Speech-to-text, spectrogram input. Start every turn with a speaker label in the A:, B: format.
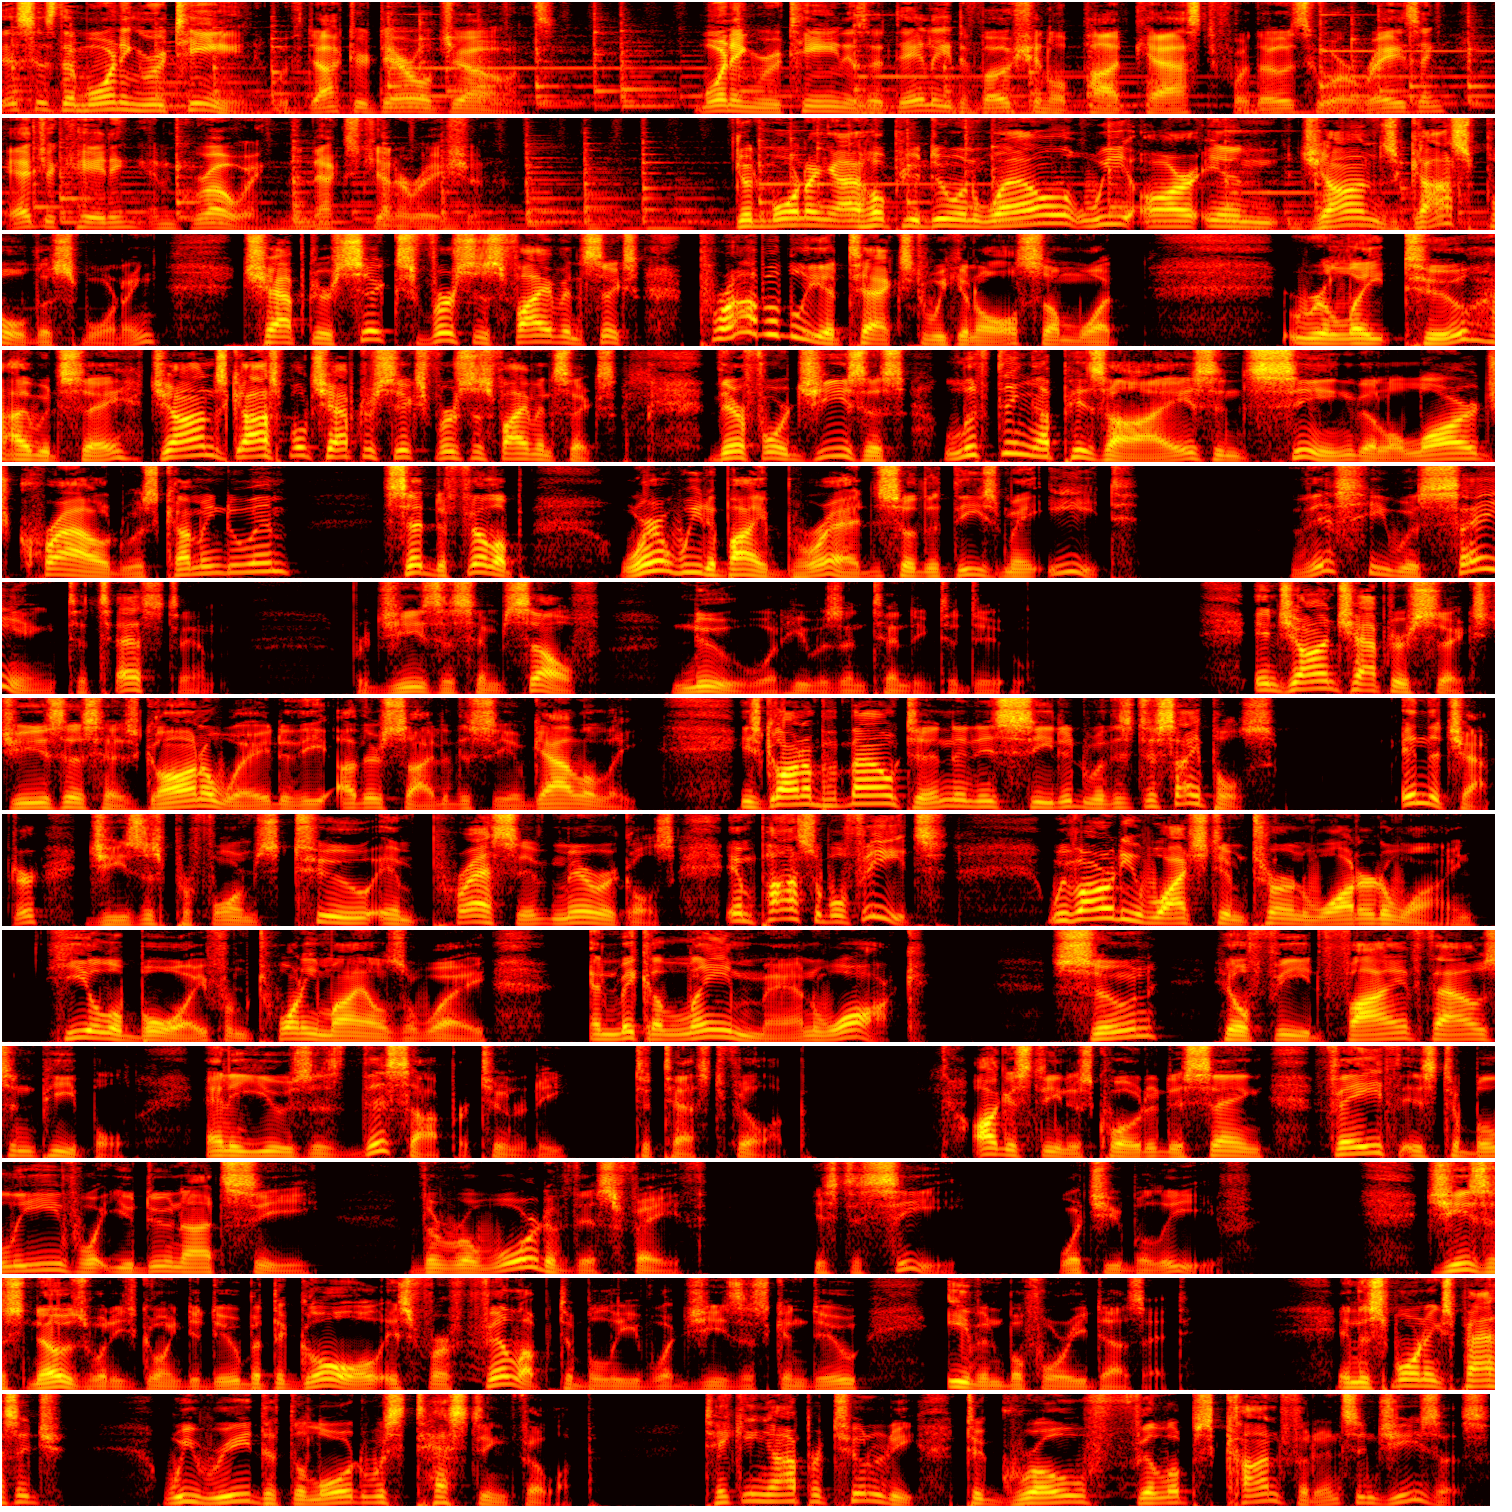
A: This is the Morning Routine with Dr. Darrell Jones. Morning Routine is a daily devotional podcast for those who are raising, educating, and growing the next generation.
B: Good morning. I hope you're doing well. We are in John's Gospel this morning, chapter 6, verses 5 and 6. Probably a text we can all somewhat relate to, I would say. John's Gospel, chapter 6, verses 5 and 6. Therefore, Jesus, lifting up his eyes and seeing that a large crowd was coming to him, said to Philip, Where are we to buy bread so that these may eat? This he was saying to test him, for Jesus himself knew what he was intending to do. In John chapter 6, Jesus has gone away to the other side of the Sea of Galilee. He's gone up a mountain and is seated with his disciples. In the chapter, Jesus performs two impressive miracles, impossible feats. We've already watched him turn water to wine, heal a boy from 20 miles away, and make a lame man walk. Soon, he'll feed 5,000 people, and he uses this opportunity to test Philip. Augustine is quoted as saying, Faith is to believe what you do not see. The reward of this faith is to see what you believe. Jesus knows what he's going to do, but the goal is for Philip to believe what Jesus can do even before he does it. In this morning's passage, we read that the Lord was testing Philip, taking opportunity to grow Philip's confidence in Jesus.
